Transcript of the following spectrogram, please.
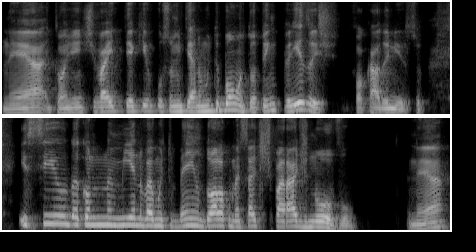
né, então a gente vai ter aqui um consumo interno muito bom. Então, tem empresas focadas nisso. E se a economia não vai muito bem, o dólar começar a disparar de novo, né,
